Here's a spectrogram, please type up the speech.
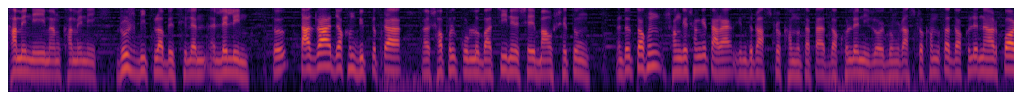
খামেনি, ইমাম খামেনি। রুশ বিপ্লবে ছিলেন লেনিন। তো তারা যখন বিপ্লবটা সফল করল বা চীনে সেই মাও সেতুং তো তখন সঙ্গে, সঙ্গে তারা কিন্তু রাষ্ট্র ক্ষমতাটা দখলে নিল এবং রাষ্ট্র ক্ষমতা দখলে নেওয়ার পর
